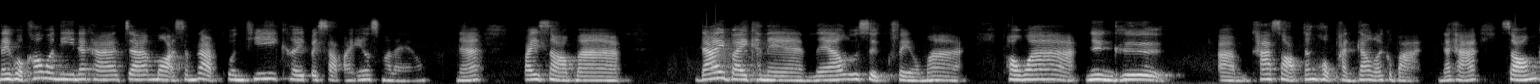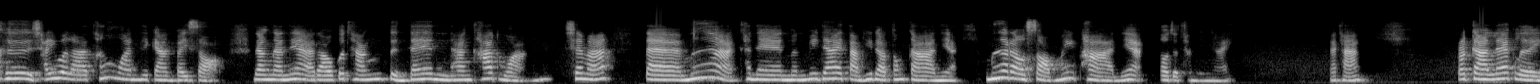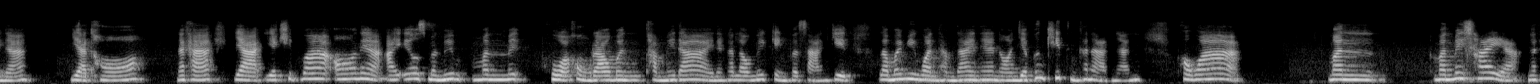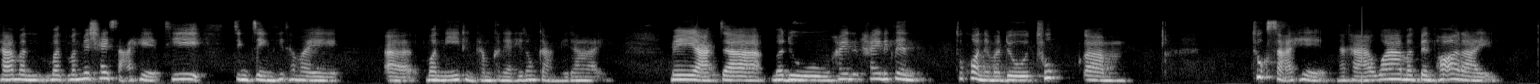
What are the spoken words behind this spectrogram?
ในหัวข้อวันนี้นะคะ จะเหมาะสำหรับคนที่เคยไปสอบ IELTS มาแล้วนะไปสอบมาได้ใบคะแนนแล้วรู้สึกเฟลมาก เพราะว่าหนึ่งคืออค่าสอบตั้ง 6,900 กว่าบาทนะคะสองคือใช้เวลาทั้งวันในการไปสอบ ดังนั้นเนี่ยเราก็ทั้งตื่นเต้นทั้งคาดหวังใช่ไหมแต่เมื่อคะแนนมันไม่ได้ตามที่เราต้องการเนี่ยเมื่อเราสอบไม่ผ่านเนี่ยเราจะทำยังไงนะคะ ประการแรกเลยนะ อย่าท้อนะคะ อย่าอย่าคิดว่าอ๋อเนี่ย IELTS มันไม่มันไม่หัวของเรามันทำไม่ได้นะคะ เราไม่เก่งภาษาอังกฤษ เราไม่มีวันทำได้แน่นอน อย่าเพิ่งคิดถึงขนาดนั้น เพราะว่ามันมันไม่ใช่อะนะคะมันมันมันไม่ใช่สาเหตุที่จริง ๆ ที่ทำไมวันนี้ถึงทำคะแนนที่ต้องการไม่ได้เมย์อยากจะมาดูให้ให้นักเรียนทุกคนเนี่ยมาดูทุก ทุกสาเหตุนะคะว่ามันเป็นเพราะอะไร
